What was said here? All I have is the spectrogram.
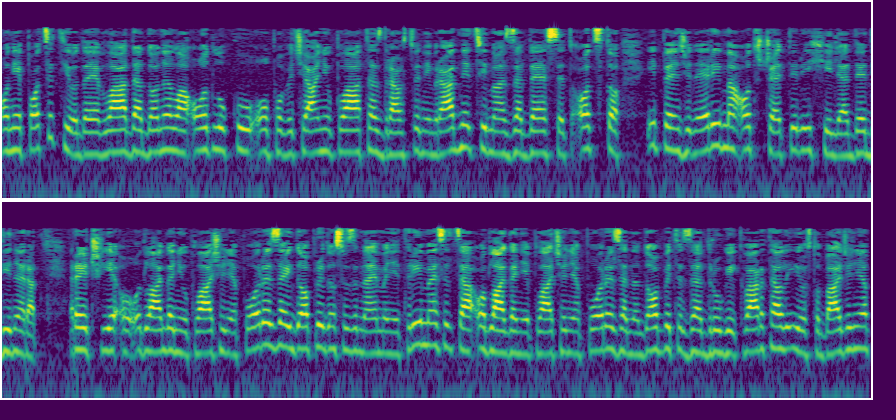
On je podsjetio da je vlada donela odluku o povećanju plata zdravstvenim radnicima za 10% i penzionerima od 4000 dinara. Reč je o odlaganju plaćanja poreza i doprinosa za najmanje tri meseca, odlaganje plaćanja poreza na dobit za drugi kvartal i oslobađanja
